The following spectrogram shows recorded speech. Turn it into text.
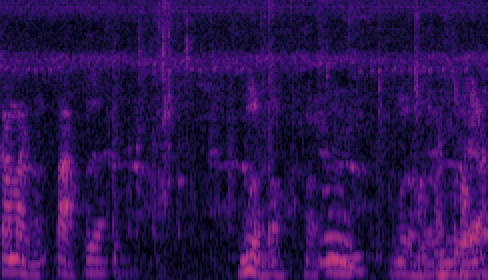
กำไมันปากเพื่อเมื่อเนาะเมื่อมันสวยอะ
